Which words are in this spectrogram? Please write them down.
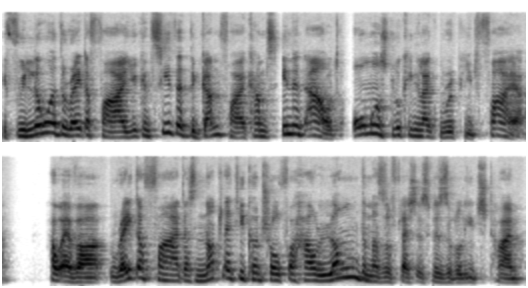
If we lower the rate of fire, you can see that the gunfire comes in and out, almost looking like repeat fire. However, rate of fire does not let you control for how long the muzzle flash is visible each time,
